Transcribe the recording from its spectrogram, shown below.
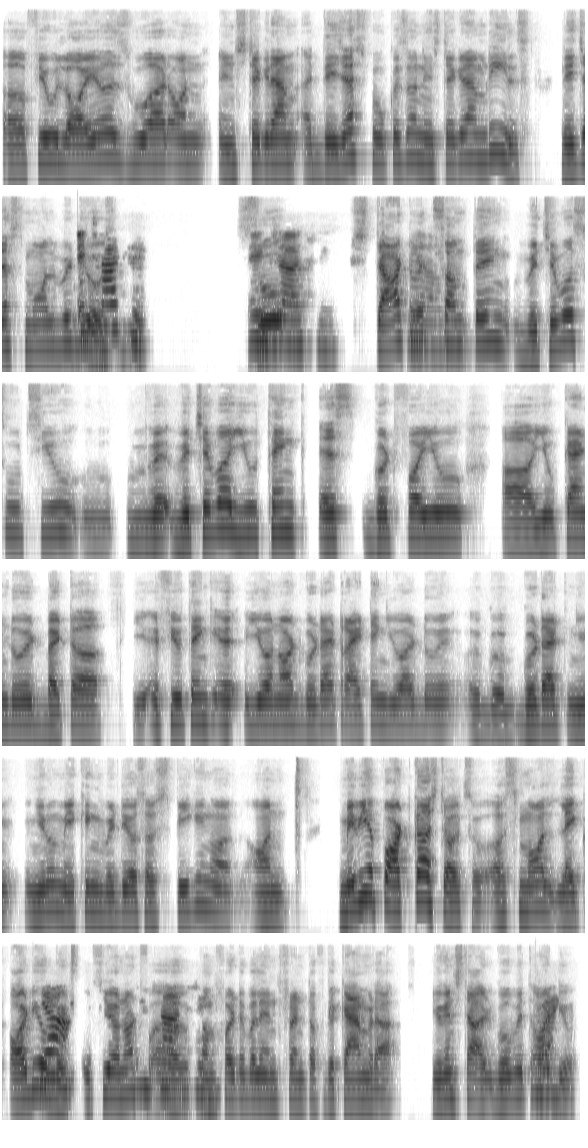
a few lawyers who are on instagram uh, they just focus on instagram reels. They just small videos. Exactly. So exactly. start with yeah. something whichever suits you whichever you think is good for you uh, you can do it better. If you think uh, you are not good at writing you are doing good at you know making videos or speaking on on maybe a podcast also a small like audio yeah, if you're not exactly. uh, comfortable in front of the camera you can start go with audio. right.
